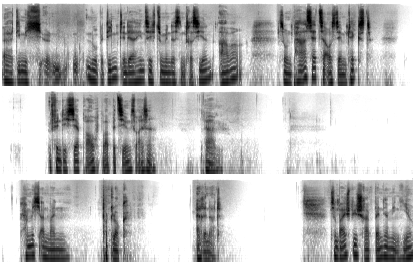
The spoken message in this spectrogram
äh, die mich äh, nur bedingt in der Hinsicht zumindest interessieren, aber so ein paar Sätze aus dem Text finde ich sehr brauchbar, beziehungsweise ähm, haben mich an meinen Podlog erinnert. Zum Beispiel schreibt Benjamin hier,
